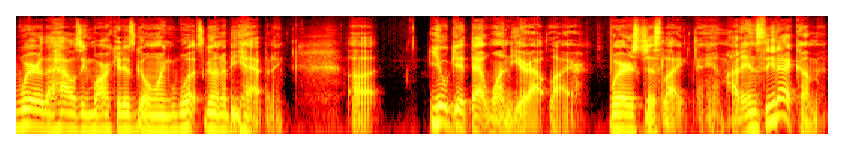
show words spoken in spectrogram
where the housing market is going, what's going to be happening. Uh, you'll get that one year outlier where it's just like, damn, I didn't see that coming.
